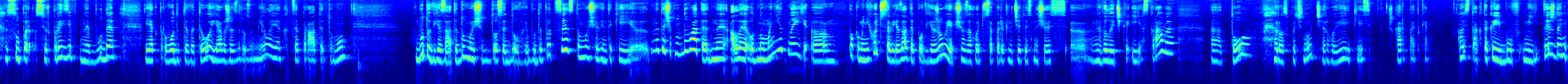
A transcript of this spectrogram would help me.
супер сюрпризів не буде. Як проводити ВТО, я вже зрозуміла, як це прати. Тому буду в'язати. Думаю, що досить довгий буде процес, тому що він такий е, не те, щоб нуднувати, але одноманітний. Е, Поки мені хочеться в'язати, пов'яжу. Якщо захочеться переключитись на щось е, невеличке і яскраве, то розпочну чергові якісь шкарпетки. Ось так, такий був мій тиждень.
